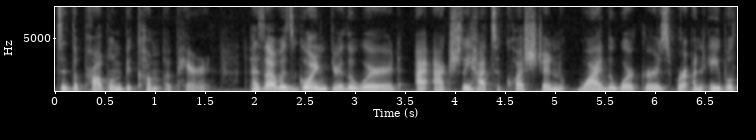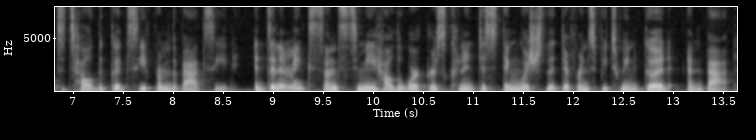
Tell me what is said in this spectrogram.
did the problem become apparent. As I was going through the word, I actually had to question why the workers were unable to tell the good seed from the bad seed. It didn't make sense to me how the workers couldn't distinguish the difference between good and bad.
